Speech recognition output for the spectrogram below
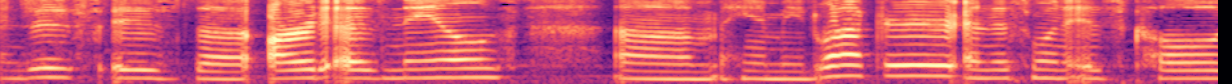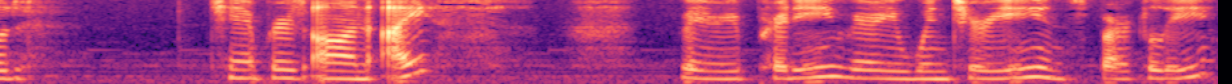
And this is the Art as Nails um, handmade lacquer. And this one is called Champers on Ice. Very pretty, very wintry and sparkly.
